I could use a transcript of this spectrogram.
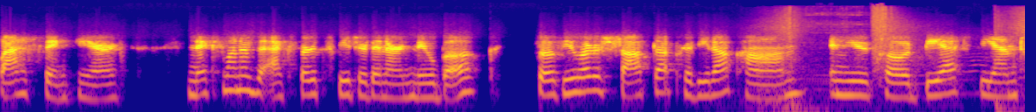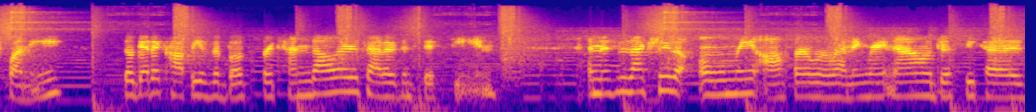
last thing here, Nick's one of the experts featured in our new book. So if you go to shop.privy.com and use code BFCM20, you'll get a copy of the book for $10 rather than 15 And this is actually the only offer we're running right now just because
